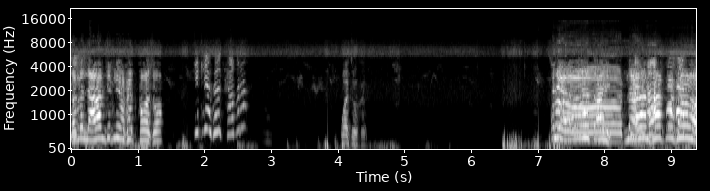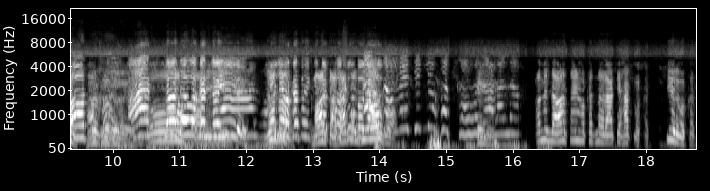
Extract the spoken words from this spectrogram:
તમે દાડામાં કેટલી વખત કહો છો? કેટલી વખત ખબર? પાંચ વખત. અમે દાડા ત્રણ વખત ના રાતે સાત વખત. તેર વખત.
